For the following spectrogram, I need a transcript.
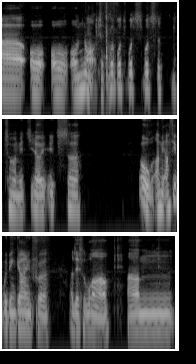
uh, or or or not. What, what's what's the, time? It's you know it's. Uh, oh, I mean, I think we've been going for a, a little while. Um,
